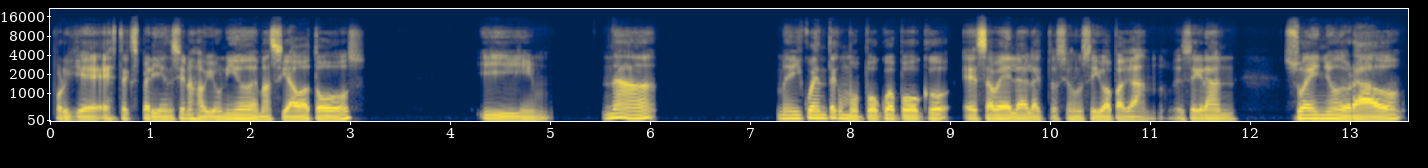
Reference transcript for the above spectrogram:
porque esta experiencia nos había unido demasiado a todos. Y nada, me di cuenta como poco a poco esa vela de la actuación se iba apagando, ese gran sueño dorado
